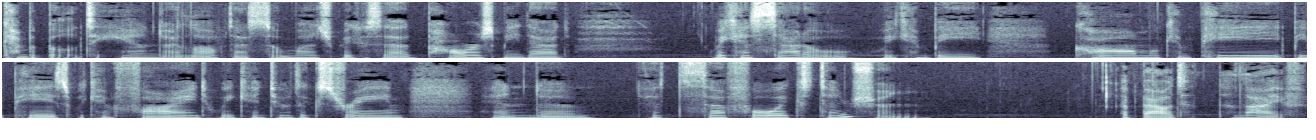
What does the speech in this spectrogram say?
capability. And I love that so much because that powers me that we can settle, we can be calm, we can be, be peace, we can fight, we can do the extreme, and uh, it's a full extension about the life.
